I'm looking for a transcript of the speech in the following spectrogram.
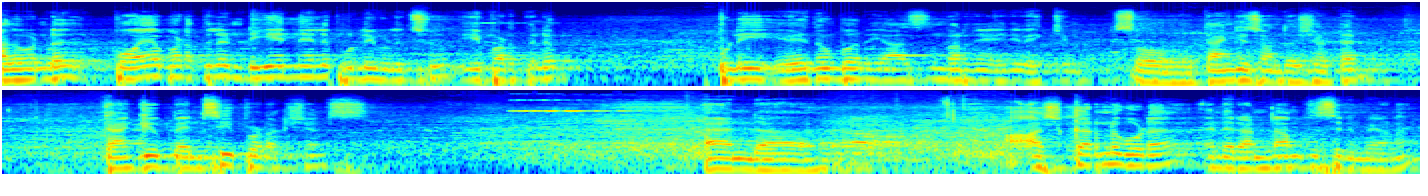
അതുകൊണ്ട് പോയ പടത്തിലും ഡി എൻ എയിൽ പുള്ളി വിളിച്ചു. ഈ പടത്തിലും പുള്ളി എഴുതുമ്പോൾ റിയാസ് എന്ന് പറഞ്ഞ് എഴുതി വയ്ക്കും സോ താങ്ക് യു സന്തോഷ് ഏട്ടൻ thank you Benzy productions and അഷ്കറിന് കൂടെ എന്റെ രണ്ടാമത്തെ സിനിമയാണ്.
